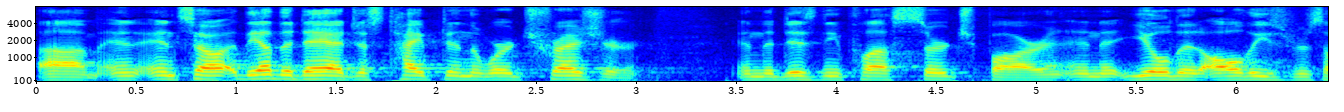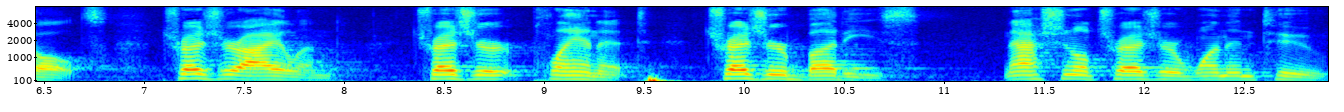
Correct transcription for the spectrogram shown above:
Um, and, and so the other day I just typed in the word treasure in the Disney Plus search bar, and, and it yielded all these results Treasure Island, Treasure Planet, Treasure Buddies, National Treasure 1 and 2,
